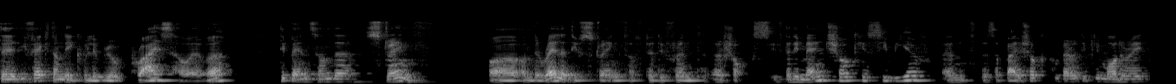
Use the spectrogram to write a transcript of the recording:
The effect on the equilibrium price, however, depends on the strength uh, on the relative strength of the different uh, shocks. If the demand shock is severe and the supply shock comparatively moderate,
